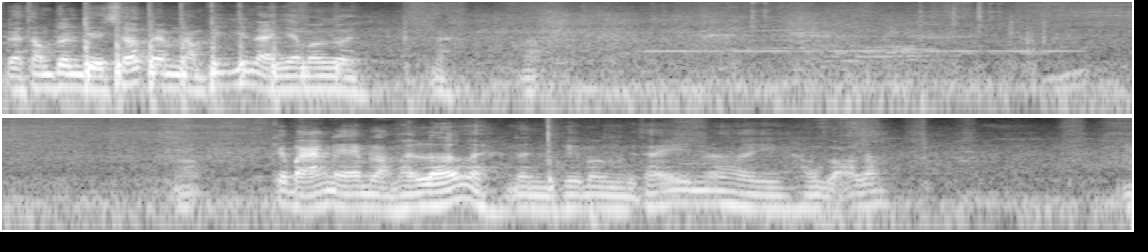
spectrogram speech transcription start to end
để thông tin về shop em nằm phía dưới này nha mọi người. Nè, đó. Đó. cái bảng này em làm hơi lớn rồi nên khi mọi người thấy nó hơi không rõ lắm. Ừ.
